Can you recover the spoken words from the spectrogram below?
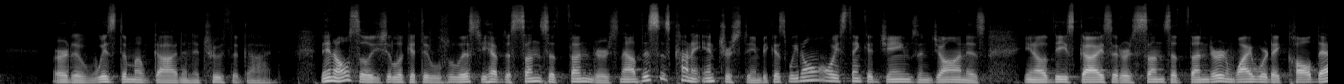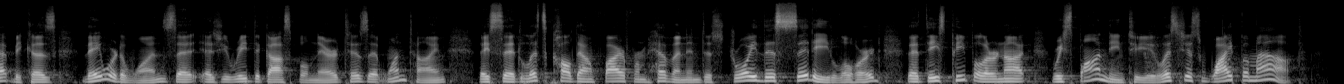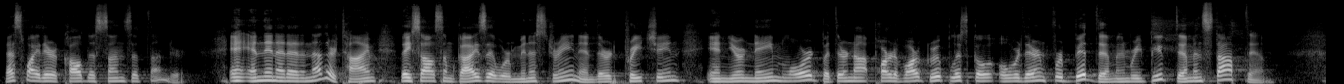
are the wisdom of God and the truth of God. Then also, you should look at the list. You have the sons of thunders. Now, this is kind of interesting because we don't always think of James and John as, you know, these guys that are sons of thunder. And why were they called that? Because they were the ones that, as you read the gospel narratives, at one time they said, Let's call down fire from heaven and destroy this city, Lord, that these people are not responding to you. Let's just wipe them out. That's why they're called the sons of thunder. And, and, then at another time, they saw some guys that were ministering and they're preaching in your name, Lord, but they're not part of our group. Let's go over there and forbid them and rebuke them and stop them.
